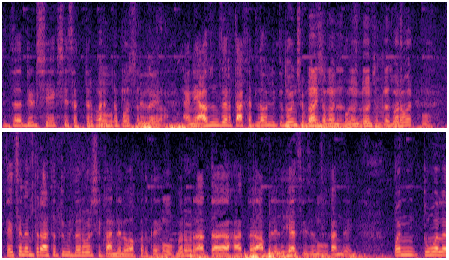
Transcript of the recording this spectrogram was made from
तिथं दीडशे एकशे सत्तर पर्यंत हो, पोहोचलेलं आहे. आणि अजून जर ताकद लावली तर दोनशे पर्यंत दोनशे पण पर्यंत. दोनशे plus. बरोबर हो. त्याच्यानंतर आता तुम्ही दरवर्षी कांद्याला वापरताय हो. बरोबर आता हा तर आपल्याला ह्या सीझनचा हो. कांदा आहे पण तुम्हाला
